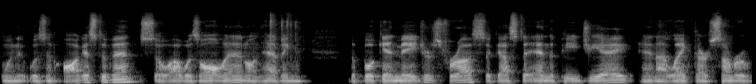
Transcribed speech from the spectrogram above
when it was an August event. So I was all in on having the bookend majors for us, Augusta and the PGA, and I liked our summer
